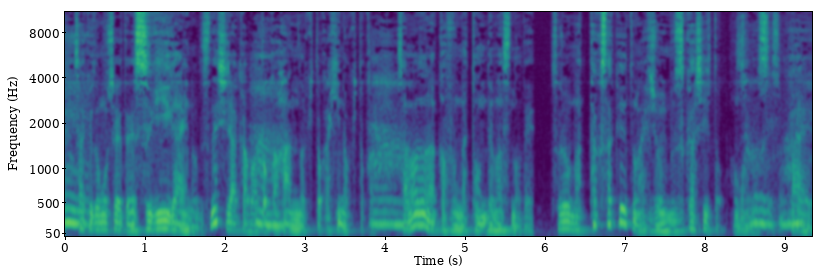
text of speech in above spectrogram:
はい、先ほど申し上げたように杉以外のですね、白樺とかハンノキとかヒノキとか様々な花粉が飛んでますので、それを全く避けるというのは非常に難しいと思います。そうですね。はい。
